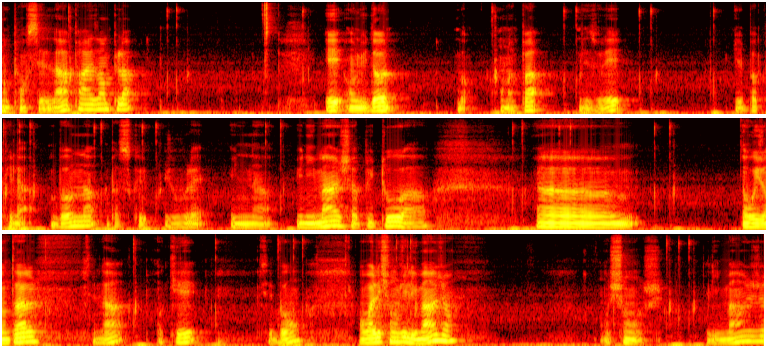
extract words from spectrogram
On prend celle-là, par exemple. Là. Et on lui donne... Bon, on n'a pas... Désolé. J'ai pas pris la bonne parce que je voulais une, une image plutôt euh, euh, horizontale. Là. Ok. C'est bon. On va aller changer l'image. On change l'image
